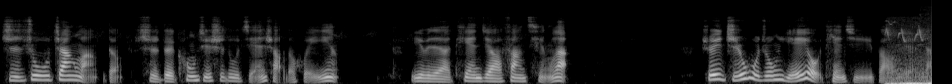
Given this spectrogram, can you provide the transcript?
蜘蛛张网等是对空气湿度减少的回应，意味着天就要放晴了。所以植物中也有天气预报员的，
